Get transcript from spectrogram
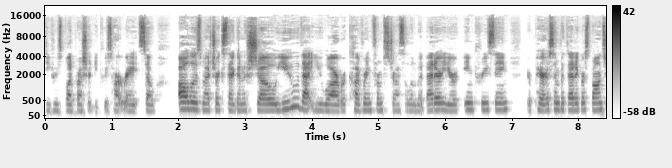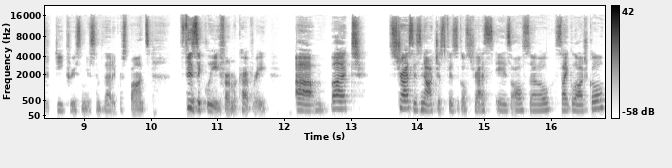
decreased blood pressure, decreased heart rate. So, all those metrics that are going to show you that you are recovering from stress a little bit better. You're increasing your parasympathetic response, you're decreasing your sympathetic response physically from recovery. Um, but stress is not just physical stress is also psychological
